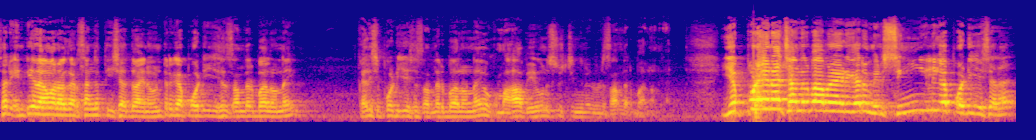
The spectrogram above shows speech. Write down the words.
సరే ఎన్టీ రామారావు గారి సంగతి తీసేద్దాం. ఆయన ఒంటరిగా పోటీ చేసే సందర్భాలు ఉన్నాయి కలిసి పోటీ చేసే సందర్భాలు ఉన్నాయి ఒక మహావేవుని సృష్టించినటువంటి సందర్భాలు ఉన్నాయి. ఎప్పుడైనా చంద్రబాబు నాయుడు గారు మీరు సింగిల్గా పోటీ చేశారా?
